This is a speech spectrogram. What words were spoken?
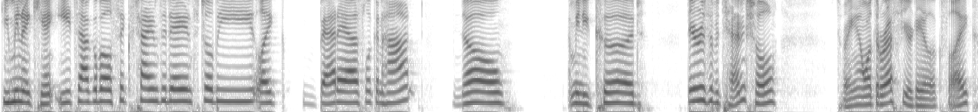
You mean I can't eat Taco Bell six times a day and still be like badass looking hot? No. I mean you could. There is a potential, depending on what the rest of your day looks like.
